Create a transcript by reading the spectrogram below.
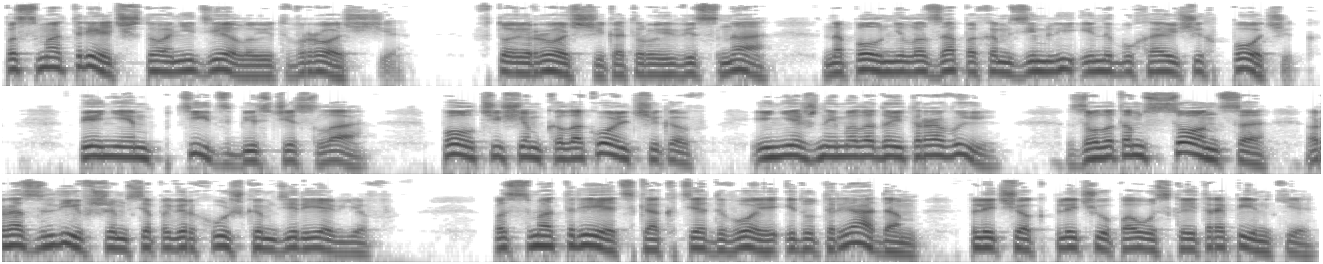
посмотреть, что они делают в роще, в той роще, которую весна наполнила запахом земли и набухающих почек, пением птиц без числа, полчищем колокольчиков и нежной молодой травы, золотом солнца, разлившимся по верхушкам деревьев. Посмотреть, как те двое идут рядом, плечо к плечу по узкой тропинке.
